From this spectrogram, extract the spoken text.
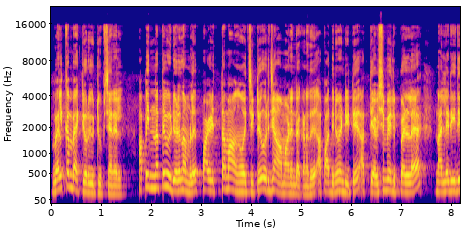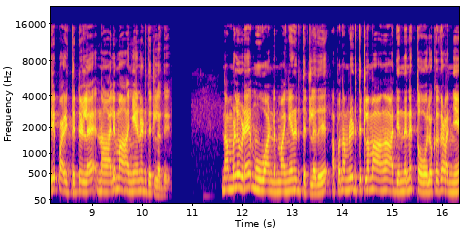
Welcome back to your YouTube channel അപ്പോൾ ഇന്നത്തെ വീഡിയോയിൽ നമ്മൾ പഴുത്ത മാങ്ങ വെച്ചിട്ട് ഒരു ജാമാണ് ഉണ്ടാക്കണത് അപ്പോൾ അതിന് വേണ്ടിയിട്ട് അത്യാവശ്യം വലിപ്പമുള്ള നല്ല രീതിയിൽ പഴുത്തിട്ടുള്ള നാല് മാങ്ങയാണ് എടുത്തിട്ടുള്ളത്. നമ്മളിവിടെ മൂവാണ്ടൻ മാങ്ങയാണ് എടുത്തിട്ടുള്ളത്. അപ്പോൾ നമ്മൾ എടുത്തിട്ടുള്ള മാങ്ങ ആദ്യം തന്നെ തോലൊക്കെ കളഞ്ഞ്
